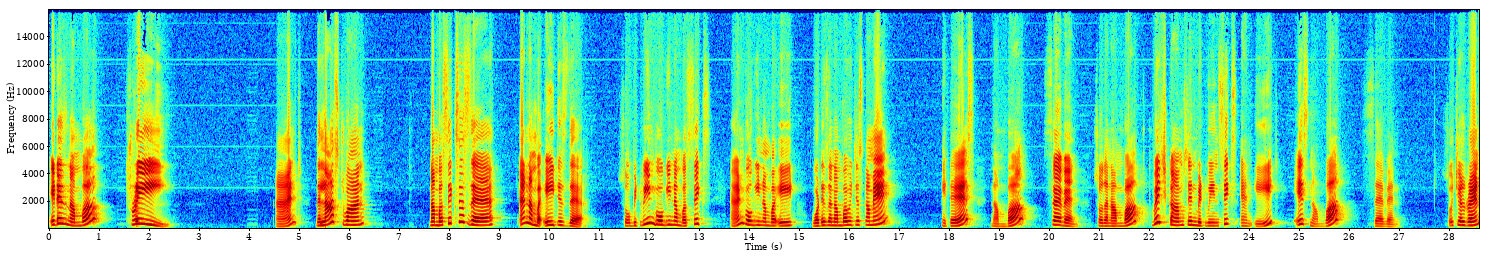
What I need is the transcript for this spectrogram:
It is number 3. And the last one, number 6 is there and number 8 is there. So between bogey number 6 and bogey number 8, what is the number which is coming? It is number 7. So the number which comes in between 6 and 8 is number 7. So children,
